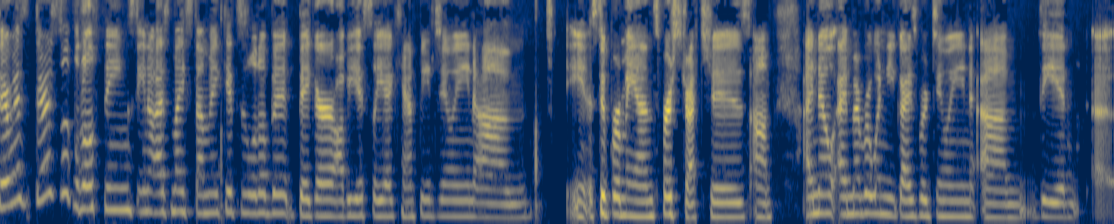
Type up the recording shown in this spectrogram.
there was there's the little things you know as my stomach gets a little bit bigger obviously i can't be doing um you know supermans for stretches. Um i know i remember when you guys were doing um the uh,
